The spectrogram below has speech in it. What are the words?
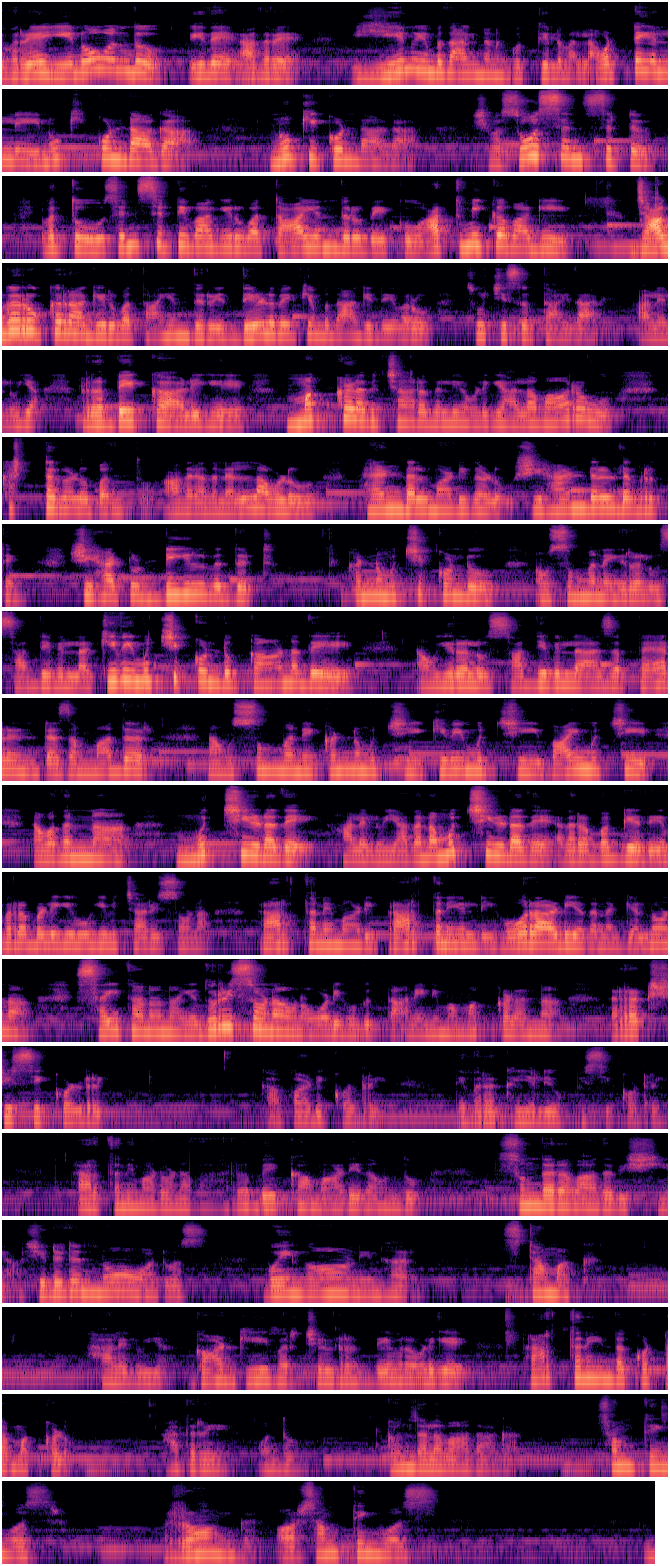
ಇವರೇ ಏನೋ ಒಂದು ಇದೆ, ಆದರೆ ಏನು ಎಂಬುದಾಗಿ ನನಗೆ ಗೊತ್ತಿಲ್ಲವಲ್ಲ. ಹೊಟ್ಟೆಯಲ್ಲಿ ನೂಕಿಕೊಂಡಾಗ ನೂಕಿಕೊಂಡಾಗ ಶಿವ ಸೋ ಸೆನ್ಸಿಟಿವ್ ಇವತ್ತು ಸೆನ್ಸಿಟಿವ್ ಆಗಿರುವ ತಾಯಂದಿರು ಬೇಕು, ಆತ್ಮಿಕವಾಗಿ ಜಾಗರೂಕರಾಗಿರುವ ತಾಯಂದಿರು ಎದ್ದೇಳಬೇಕೆಂಬುದಾಗಿ ದೇವರು ಸೂಚಿಸುತ್ತಾ ಇದ್ದಾರೆ. ಅಲ್ಲೆಲ್ಲೂಯ್ಯ ರಬೇಕಾಳಿಗೆ ಮಕ್ಕಳ ವಿಚಾರದಲ್ಲಿ ಅವಳಿಗೆ ಹಲವಾರು ಕಷ್ಟಗಳು ಬಂತು. ಆದರೆ ಅದನ್ನೆಲ್ಲ ಅವಳು ಹ್ಯಾಂಡಲ್ ಮಾಡಿದಳು. She handled everything. She had to deal with it ಕಣ್ಣು ಮುಚ್ಚಿಕೊಂಡು ನಾವು ಸುಮ್ಮನೆ ಇರಲು ಸಾಧ್ಯವಿಲ್ಲ. ಕಿವಿ ಮುಚ್ಚಿಕೊಂಡು ಕಾಣದೆ ನಾವು ಇರಲು ಸಾಧ್ಯವಿಲ್ಲ. As a parent as a mother ನಾವು ಸುಮ್ಮನೆ ಕಣ್ಣು ಮುಚ್ಚಿ, ಕಿವಿ ಮುಚ್ಚಿ, ಬಾಯಿ ಮುಚ್ಚಿ ನಾವು ಅದನ್ನು ಮುಚ್ಚಿ ಇಡದೆ ಹಾಲೆಲು ಅದನ್ನು ಮುಚ್ಚಿ ಇಡದೆ ಅದರ ಬಗ್ಗೆ ದೇವರ ಬಳಿಗೆ ಹೋಗಿ ವಿಚಾರಿಸೋಣ. ಪ್ರಾರ್ಥನೆ ಮಾಡಿ, ಪ್ರಾರ್ಥನೆಯಲ್ಲಿ ಹೋರಾಡಿ ಅದನ್ನು ಗೆಲ್ಲೋಣ. ಸೈತಾನನ ಎದುರಿಸೋಣ, ಅವನು ಓಡಿ ಹೋಗುತ್ತಾನೆ. ನಿಮ್ಮ ಮಕ್ಕಳನ್ನು ರಕ್ಷಿಸಿಕೊಳ್ಳ್ರಿ ಕಾಪಾಡಿಕೊಳ್ಳ್ರಿ ದೇವರ ಕೈಯಲ್ಲಿ ಒಪ್ಪಿಸಿಕೊಡ್ರಿ. ಪ್ರಾರ್ಥನೆ ಮಾಡೋಣ. ರಬೇಕಾ ಮಾಡಿದ ಒಂದು ಸುಂದರವಾದ ವಿಷಯ. She didn't know what was going on in her stomach hallelujah. God gave our children ದೇವರವಳಿಗೆ ಪ್ರಾರ್ಥನೆಯಿಂದ ಕೊಟ್ಟ ಮಕ್ಕಳು. ಆದರೆ ಒಂದು ಗೊಂದಲವಾದಾಗ something was wrong or something was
